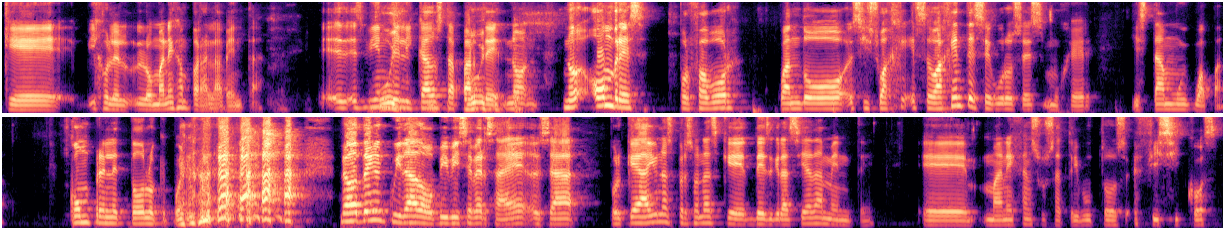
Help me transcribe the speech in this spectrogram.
que, híjole, lo manejan para la venta. Es, bien delicado esta parte. No, no, hombres, por favor, cuando, si su, su agente de seguros es mujer y está muy guapa, cómprenle todo lo que puedan. No, tengan cuidado, viceversa, ¿eh? O sea, porque hay unas personas que desgraciadamente eh, manejan sus atributos físicos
